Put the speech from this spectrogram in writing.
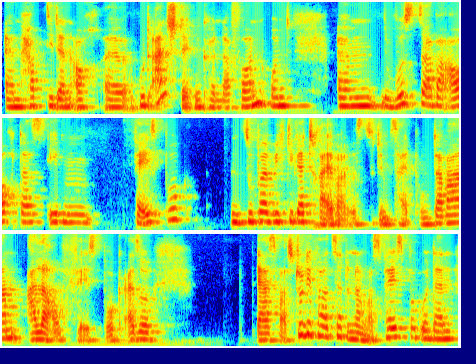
ähm, habe die dann auch äh, gut anstecken können davon und ähm, wusste aber auch, dass eben Facebook ein super wichtiger Treiber ist zu dem Zeitpunkt. Da waren alle auf Facebook. Also erst war es StudiVZ und dann war es Facebook und dann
